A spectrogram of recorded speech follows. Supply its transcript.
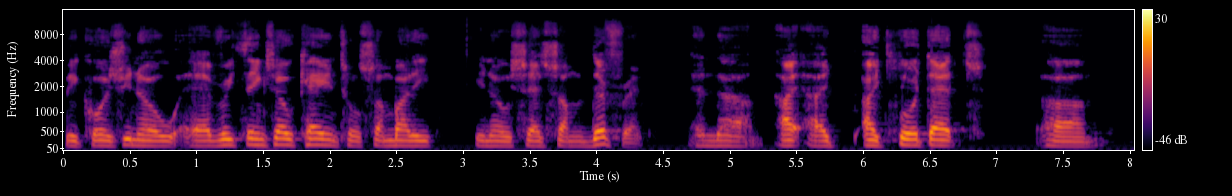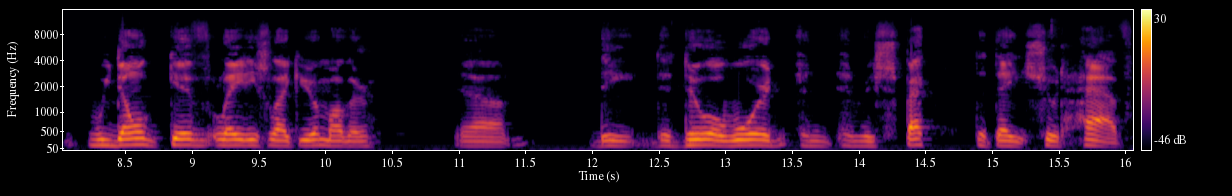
because, you know, everything's okay until somebody, you know, says something different. And uh, I, I, I thought that uh, we don't give ladies like your mother uh, the, the due award and, and respect that they should have.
